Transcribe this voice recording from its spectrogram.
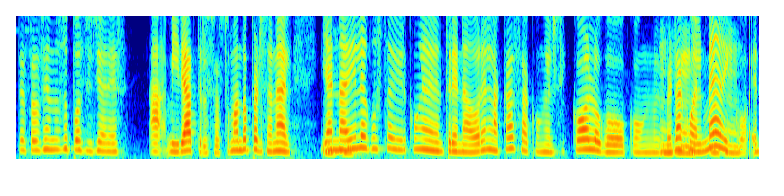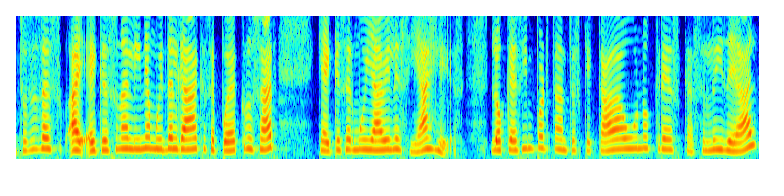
te estás haciendo suposiciones, ah, mira, te lo estás tomando personal. Y a nadie le gusta vivir con el entrenador en la casa, con el psicólogo, con, el, ¿verdad? con el médico. Entonces, es, hay, es una línea muy delgada que se puede cruzar, que hay que ser muy hábiles y ágiles. Lo que es importante es que cada uno crezca, es lo ideal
